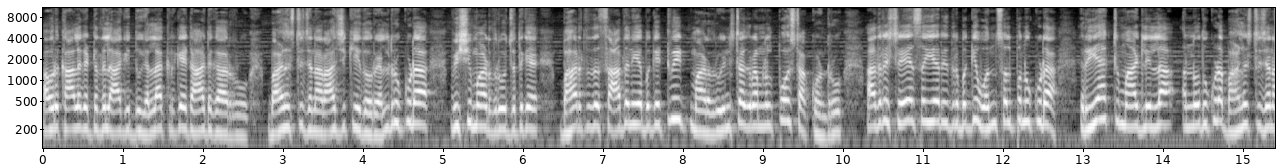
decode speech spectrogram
ಅವರ ಕಾಲಘಟ್ಟದಲ್ಲಿ ಆಗಿದ್ದು ಎಲ್ಲ ಕ್ರಿಕೆಟ್ ಆಟಗಾರರು, ಬಹಳಷ್ಟು ಜನ ರಾಜಕೀಯದವರು ಎಲ್ಲರೂ ಕೂಡ ವಿಶ್ ಮಾಡಿದ್ರು. ಜೊತೆಗೆ ಭಾರತದ ಸಾಧನೆಯ ಬಗ್ಗೆ ಟ್ವೀಟ್ ಮಾಡಿದ್ರು, ಇನ್ಸ್ಟಾಗ್ರಾಮ್ನಲ್ಲಿ ಪೋಸ್ಟ್ ಹಾಕ್ಕೊಂಡ್ರು. ಆದರೆ ಶ್ರೇಯಸ್ ಅಯ್ಯರ್ ಇದ್ರ ಬಗ್ಗೆ ಒಂದು ಸ್ವಲ್ಪನೂ ಕೂಡ ರಿಯಾಕ್ಟ್ ಮಾಡಲಿಲ್ಲ ಅನ್ನೋದು ಕೂಡ ಬಹಳಷ್ಟು ಜನ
